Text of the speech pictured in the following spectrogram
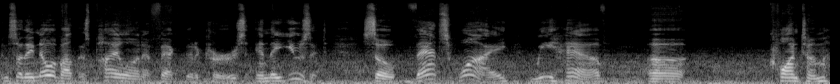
And so they know about this pile-on effect that occurs and they use it. So that's why we have uh, quantum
